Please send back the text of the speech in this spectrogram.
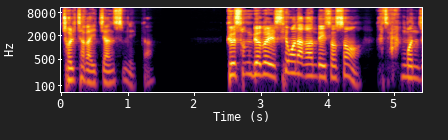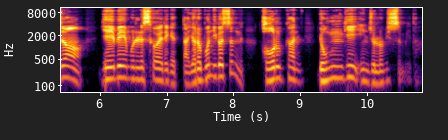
절차가 있지 않습니까? 그 성벽을 세워나가는 데 있어서 가장 먼저 예배의 문을 세워야 되겠다. 여러분 이것은 거룩한 용기인 줄로 믿습니다.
